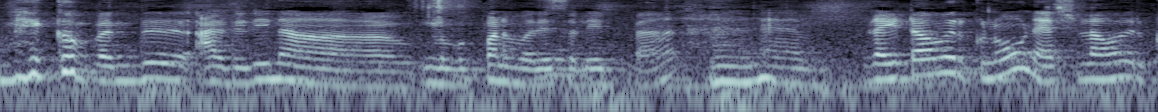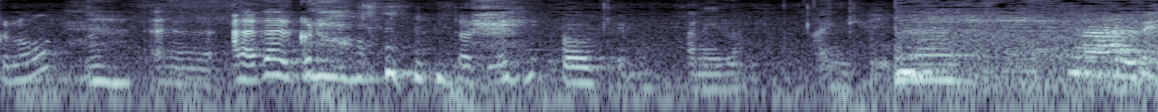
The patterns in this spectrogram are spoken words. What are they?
மேக்கப் வந்து ஆல்ரெடி நான் உங்களை புக் பண்ணும்போதே சொல்லியிருப்பேன். ப்ரைட்டாகவும் இருக்கணும் நேச்சுரலாகவும் இருக்கணும். அஹ், அழகா இருக்கணும். ஓகே பண்ணிடலாம். நான் உங்களை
